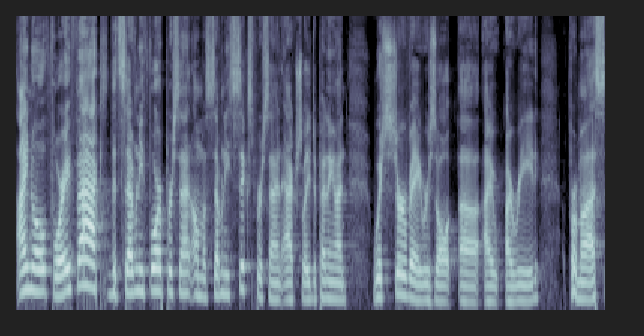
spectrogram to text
I know for a fact that 74%, almost 76%, actually, depending on which survey result uh, I, I read from us,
